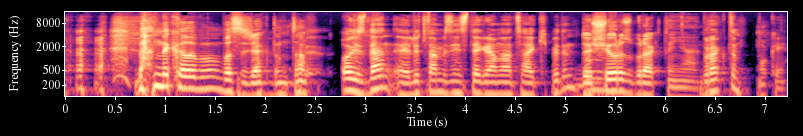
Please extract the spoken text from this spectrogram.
ben de kalıbımı basacaktım tam. O yüzden e, lütfen bizi Instagram'dan takip edin. Bunun- Döşüyoruz bıraktın yani. Bıraktım. Okey.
